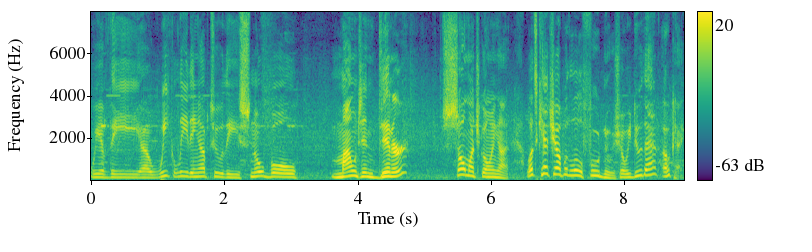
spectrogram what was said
We have the uh, week leading up to the Snow Bowl Mountain Dinner. So much going on. Let's catch up with a little food news. Shall we do that? Okay.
